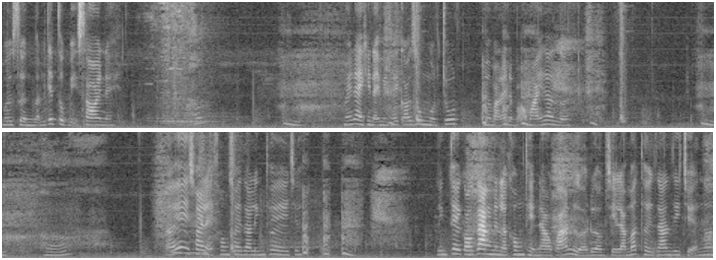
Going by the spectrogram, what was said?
Merson vẫn tiếp tục bị soi này. Máy này khi nãy mình thấy có rung một chút, Nhưng bạn ấy đã bỏ máy ra rồi. Đấy, xoay lại không xoay ra lính thuê chứ. Lính thuê có găng nên là không thể nào quá nửa được Chỉ là mất thời gian di chuyển thôi.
